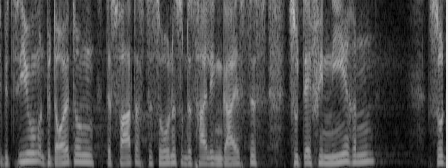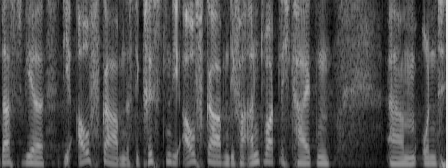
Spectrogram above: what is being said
die Beziehung und Bedeutung des Vaters, des Sohnes und des Heiligen Geistes zu definieren, so dass wir die Aufgaben, dass die Christen die Aufgaben, die Verantwortlichkeiten ähm, und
